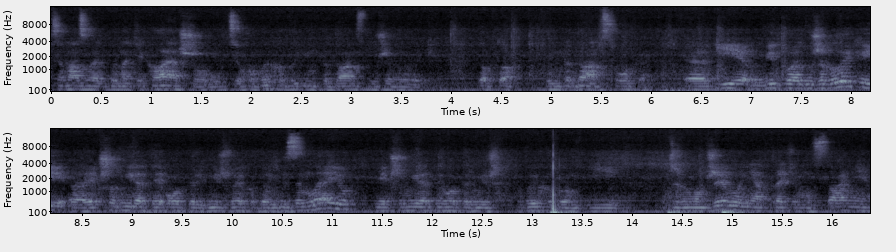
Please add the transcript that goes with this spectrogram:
ця назва якби натякає, що у цього виходу імпеданс дуже великий. Тобто імпеданс опір. Е, І він дуже великий, е, якщо міряти опір між виходом і землею, якщо міряти опір між виходом і джерелом живлення в третьому стані,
